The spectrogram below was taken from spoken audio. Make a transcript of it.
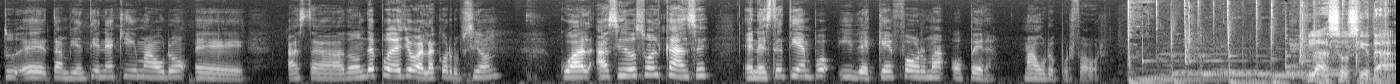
tú, eh, también tiene aquí, Mauro, eh, hasta dónde puede llevar la corrupción, cuál ha sido su alcance en este tiempo y de qué forma opera. Mauro, por favor. La sociedad.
